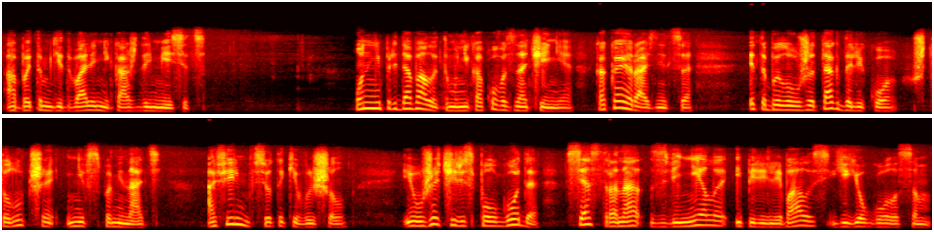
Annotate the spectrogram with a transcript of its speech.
об этом едва ли не каждый месяц. Он не придавал этому никакого значения. Какая разница? Это было уже так далеко, что лучше не вспоминать. А фильм все-таки вышел и уже через полгода вся страна звенела и переливалась ее голосом.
